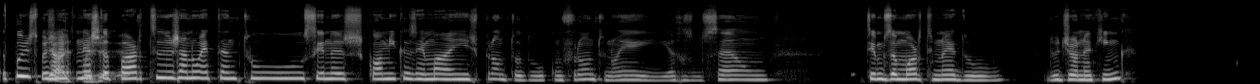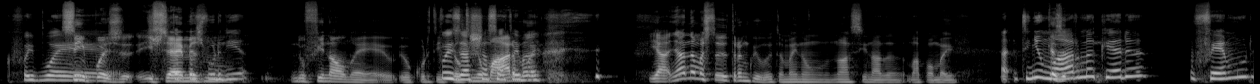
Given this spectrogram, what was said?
Depois, depois, Yeah, depois, nesta eh, parte já não é tanto cenas cómicas, é mais, pronto, todo o confronto, não é? E a resolução. Temos a morte, não é? Do, do Jonah King, que foi boa. sim, pois, isto já é mesmo estapafúrdia. No final, não é? Eu, eu curti. Pois, Ele tinha uma arma. Yeah, yeah, não, mas tranquilo, eu também não, não há assim nada lá para o meio. Ah, tinha uma dizer- arma que era o fémur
